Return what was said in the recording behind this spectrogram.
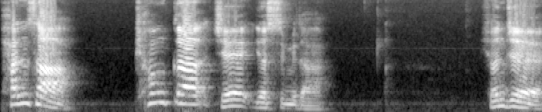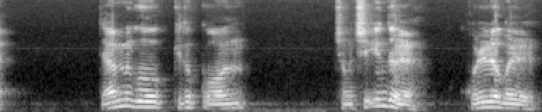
판사 평가제였습니다. 현재 대한민국 기득권 정치인들 권력을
